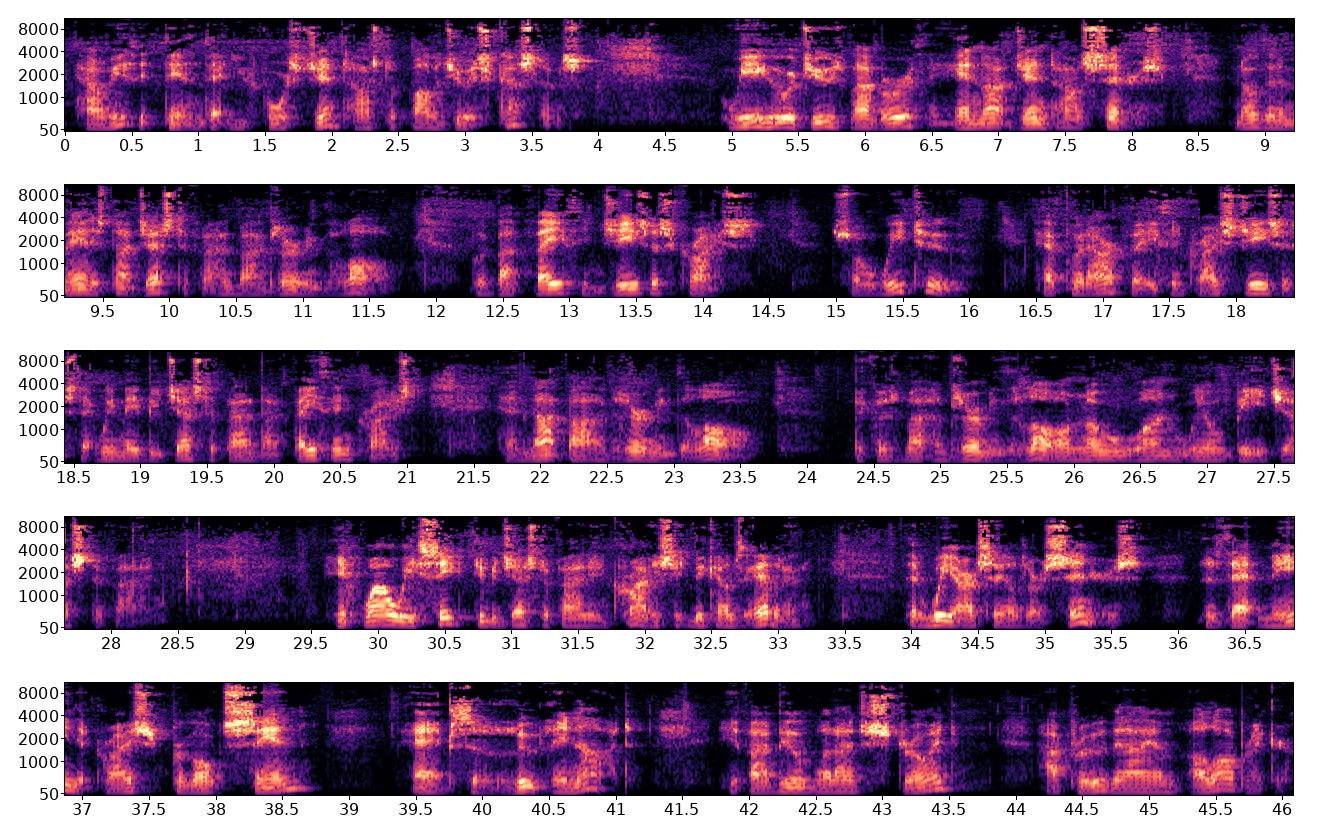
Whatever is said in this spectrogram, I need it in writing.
How is it then that you force Gentiles to follow Jewish customs? We who are Jews by birth and not Gentile sinners know that a man is not justified by observing the law, but by faith in Jesus Christ. So we too have put our faith in Christ Jesus that we may be justified by faith in Christ and not by observing the law, because by observing the law no one will be justified. If while we seek to be justified in Christ it becomes evident that we ourselves are sinners, does that mean that Christ promotes sin? Absolutely not. If I build what I destroyed, I prove that I am a lawbreaker.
